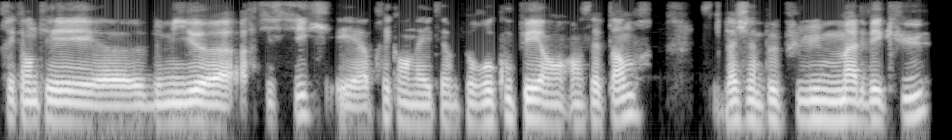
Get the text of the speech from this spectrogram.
fréquenter euh, le milieu euh, artistique et après quand on a été un peu recoupé en, en septembre, là j'ai un peu plus mal vécu.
